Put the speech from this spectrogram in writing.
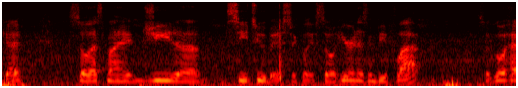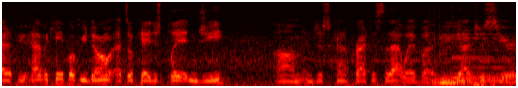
Okay, so that's my G to C2 basically. So here it is in B flat. So go ahead, if you have a capo, if you don't, that's okay, just play it in G um, and just kind of practice it that way. But you got just your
